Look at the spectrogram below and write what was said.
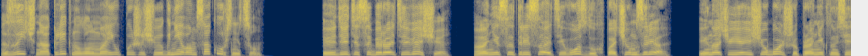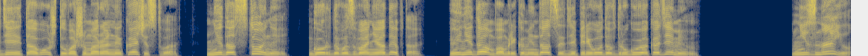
Зычно окликнул он мою пышущую гневом сокурсницу. «Идите собирайте вещи, а не сотрясайте воздух почем зря, иначе я еще больше проникнусь идеей того, что ваши моральные качества недостойны гордого звания адепта, и не дам вам рекомендаций для перевода в другую академию». Не знаю,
